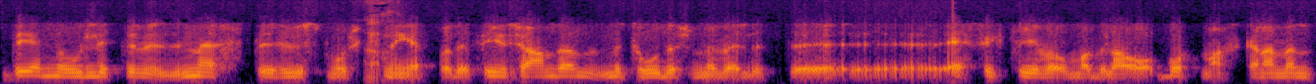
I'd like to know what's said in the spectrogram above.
det är nog lite mest husmorsknep och det finns ju andra metoder som är väldigt eh, effektiva om man vill ha bort maskarna. Men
